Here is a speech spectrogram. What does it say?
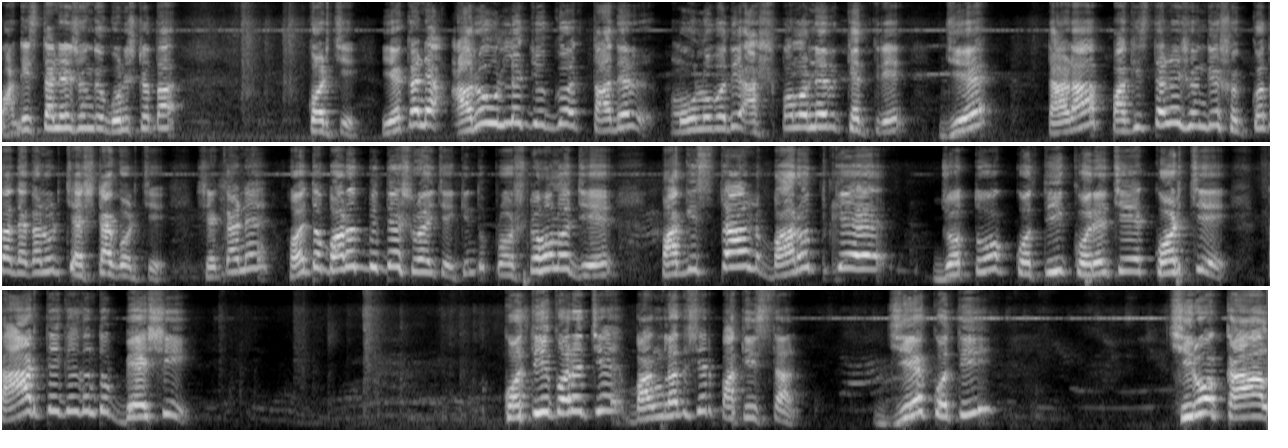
পাকিস্তানের সঙ্গে ঘনিষ্ঠতা করছে। এখানে আরও উল্লেখযোগ্য তাদের মৌলবাদী আস্ফালনের ক্ষেত্রে যে তারা পাকিস্তানের সঙ্গে সখ্যতা দেখানোর চেষ্টা করছে। সেখানে হয়তো ভারত বিদ্বেষ রয়েছে, কিন্তু প্রশ্ন হলো যে, পাকিস্তান ভারতকে যত ক্ষতি করেছে, করছে, তার থেকে কিন্তু বেশি ক্ষতি করেছে বাংলাদেশের পাকিস্তান। যে ক্ষতি চিরকাল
